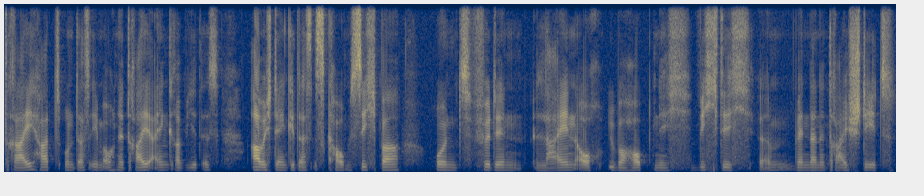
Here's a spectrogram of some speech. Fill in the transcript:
3 hat und dass eben auch eine 3 eingraviert ist. Aber ich denke, das ist kaum sichtbar und für den Laien auch überhaupt nicht wichtig, ähm, wenn da eine 3 steht,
